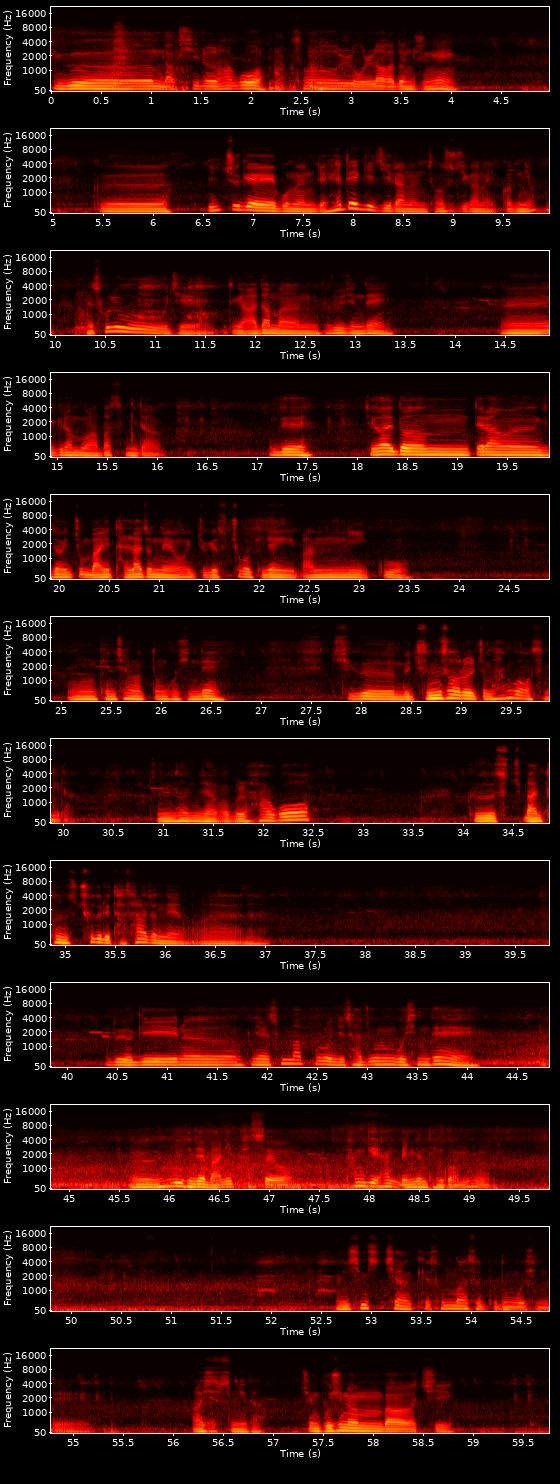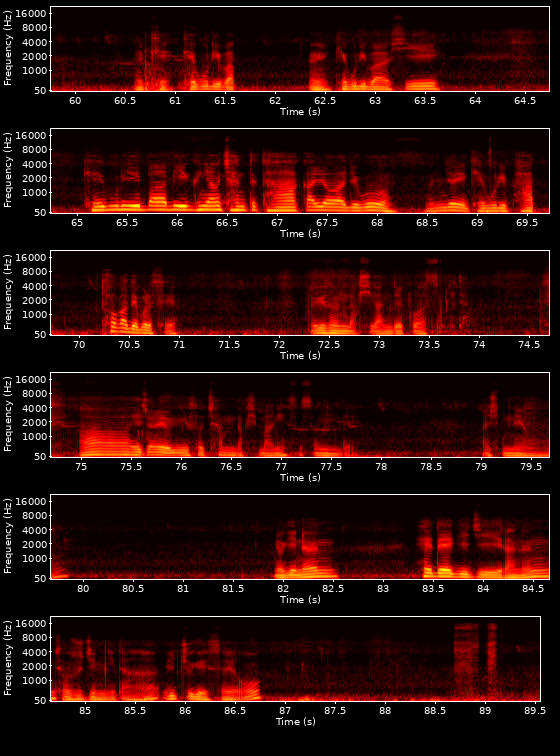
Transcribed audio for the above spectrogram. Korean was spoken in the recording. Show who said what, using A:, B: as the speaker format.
A: 지금 낚시를 하고 서울로 올라가던 중에 그 일쪽에 보면 이제 해대기지라는 저수지가 하나 있거든요. 네, 소류지예요. 되게 아담한 소류지인데 에, 여기를 한번 와봤습니다. 근데 제가 알던 때랑은 굉장히 좀 많이 달라졌네요. 이쪽에 수초가 굉장히 많이 있고 어, 괜찮았던 곳인데 지금 준설을 좀한 것 같습니다. 준선 작업을 하고 그 수, 많던 수초들이 다 사라졌네요. 아. 또 여기는 그냥 손맛보러 이제 자주 오는 곳인데 음, 흙을 굉장히 많이 팠어요. 판 게 한 몇 년 된 거 같네요. 심심치 않게 손맛을 보던 곳인데 아쉽습니다. 지금 보시는 바와 같이 이렇게 개구리밥, 네, 개구리밥이 개구리밥이 그냥 잔뜩 다 깔려가지고 완전히 개구리밥 터가 돼버렸어요. 여기서는 낚시가 안 될 것 같습니다. 아 예전에 여기서 참 낚시 많이 했었었는데 아쉽네요. 여기는 해대기지라는 저수지입니다. 일쪽에 있어요.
